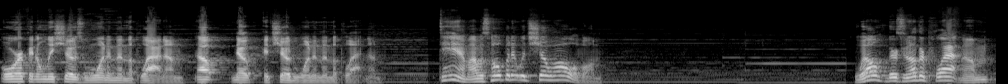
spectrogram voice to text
or if it only shows one and then the platinum. Oh, nope, it showed one and then the platinum. Damn, I was hoping it would show all of them. Well, there's another platinum.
